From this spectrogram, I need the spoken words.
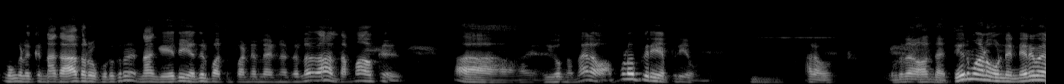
உங்களுக்கு நாங்கள் ஆதரவு கொடுக்குறோம். நாங்கள் எதையும் எதிர்பார்த்து பண்ணலைன்னதுல தான் அந்த அம்மாவுக்கு இவங்க மேலே அவ்வளோ பெரிய பிரியம். ஆனா, ஒரு அந்த தீர்மானம் ஒன்று நிறைவே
